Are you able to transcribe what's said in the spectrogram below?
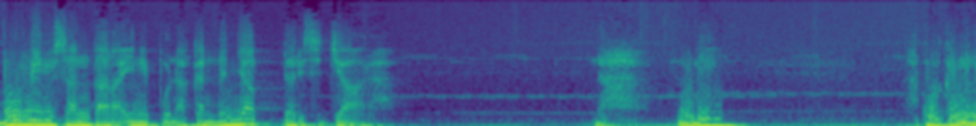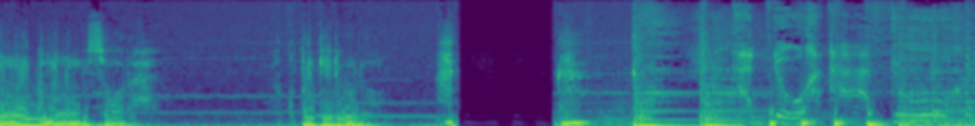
bumi Nusantara ini pun akan lenyap dari sejarah. Nah, Muni, aku akan menemui Paman Sora. Aku pergi dulu. Aduh, aduh,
